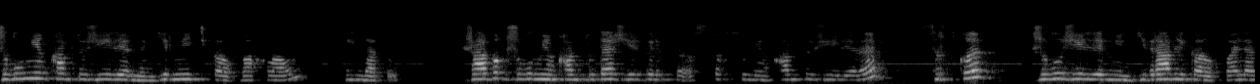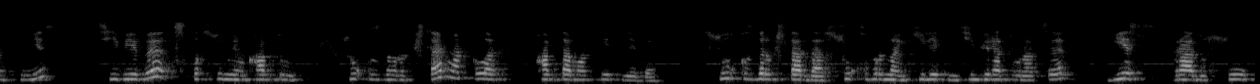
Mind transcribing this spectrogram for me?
Жылумен қамту жүйелерінің герметикалық бақылауын қиындату. Жабық жылумен қамтуда жергілікті ыстық сумен қамту жүйелері сыртқы жылу желілерімен гидравликалық байланысты емес. Себебі ыстық сумен қамту су қыздырғыштар арқылы қамтамасыз етіледі. Су қыздырғыштарда су құбырынан келетін температурасы 5 градус суық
